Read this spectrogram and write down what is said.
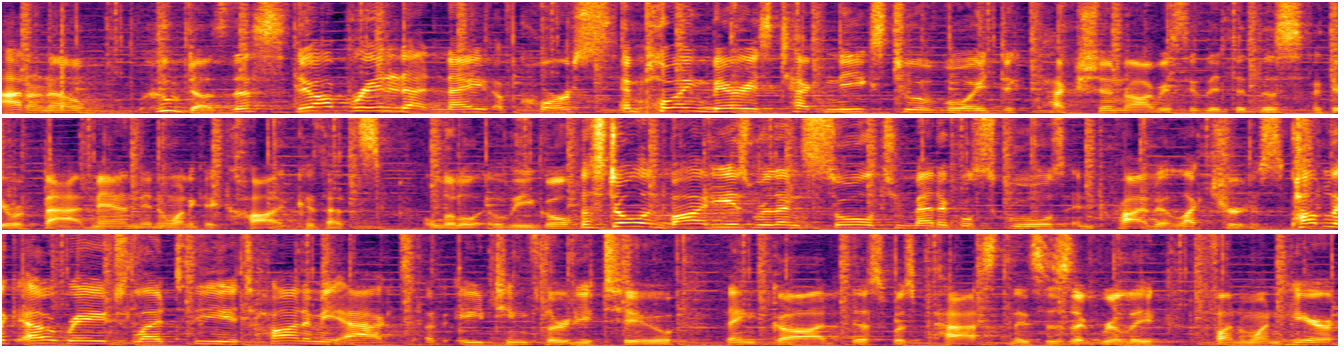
I don't know, who does this? They operated at night, of course, employing various techniques to avoid detection. Obviously, they did this like they were Batman. They didn't want to get caught because that's a little illegal. The stolen bodies were then sold to medical schools and private lectures. Public outrage led to the Anatomy Act of 1832. Thank God this was passed. This is a really fun one here.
